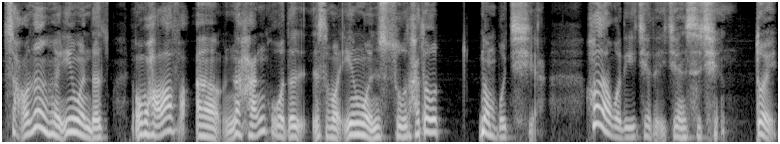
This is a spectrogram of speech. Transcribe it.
找任何英文的，我跑到呃那韩国的什么英文书，她都弄不起来。后来我理解了一件事情，对，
